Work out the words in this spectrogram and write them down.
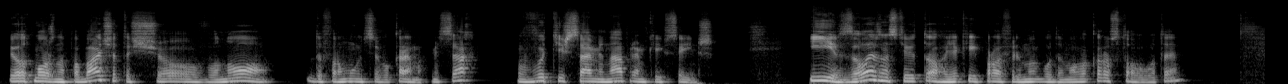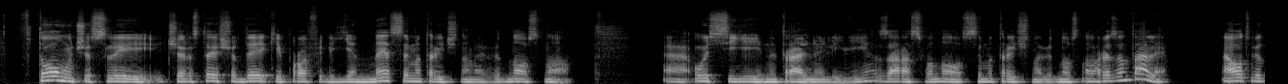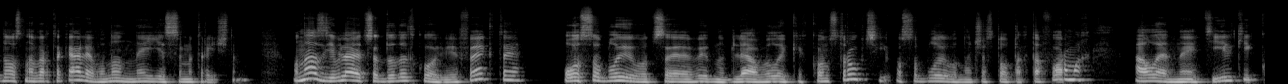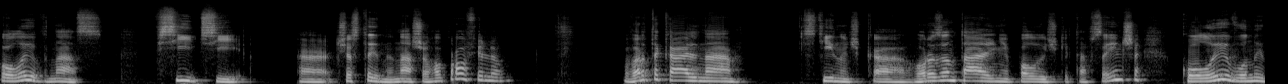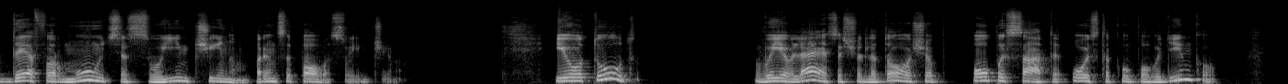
І от можна побачити, що воно деформується в окремих місцях в ті ж самі напрямки і все інше. І в залежності від того, який профіль ми будемо використовувати, в тому числі через те, що деякі профілі є несиметричними відносно е, ось цієї нейтральної лінії. Зараз воно симетрично відносно горизонталі, а от відносно вертикалі воно не є симетричним. У нас з'являються додаткові ефекти, особливо це видно для великих конструкцій, особливо на частотах та формах, але не тільки, коли в нас всі ці е, частини нашого профілю, вертикальна стіночка, горизонтальні полички та все інше, коли вони деформуються своїм чином, принципово своїм чином. І отут виявляється, що для того, щоб описати ось таку поведінку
